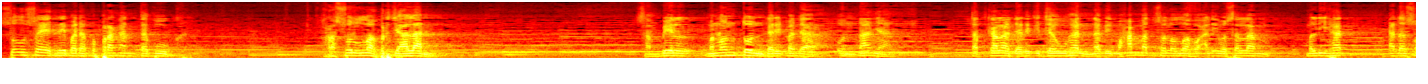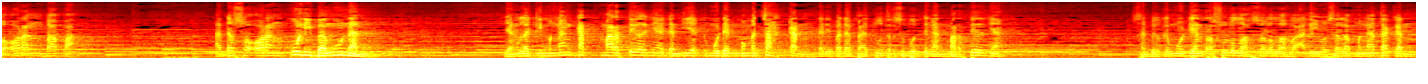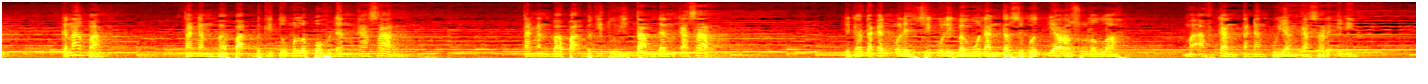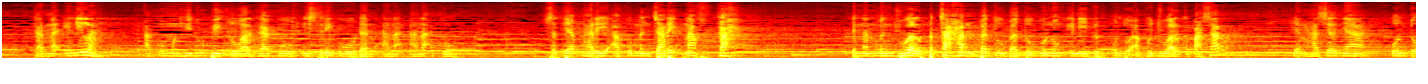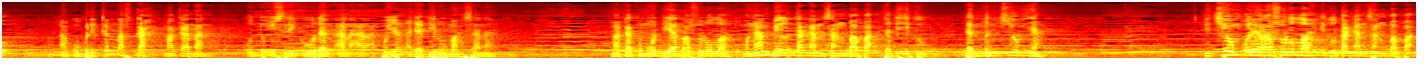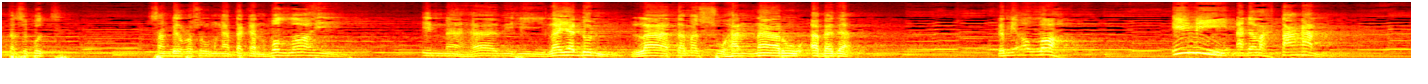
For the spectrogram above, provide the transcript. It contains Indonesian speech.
Seusai daripada peperangan Tabuk, Rasulullah berjalan sambil menonton daripada untanya. Tatkala dari kejauhan Nabi Muhammad SAW melihat ada seorang bapak, ada seorang kuli bangunan yang lagi mengangkat martilnya dan dia kemudian memecahkan daripada batu tersebut dengan martilnya. Sambil kemudian Rasulullah SAW mengatakan, kenapa Tangan bapak begitu melepuh dan kasar. Tangan bapak begitu hitam dan kasar. Dikatakan oleh si kuli bangunan tersebut, Ya Rasulullah, maafkan tanganku yang kasar ini. Karena inilah aku menghidupi keluargaku, istriku dan anak-anakku. Setiap hari aku mencari nafkah dengan menjual pecahan batu-batu gunung ini untuk aku jual ke pasar yang hasilnya untuk aku berikan nafkah makanan untuk istriku dan anak-anakku yang ada di rumah sana. Maka kemudian Rasulullah mengambil tangan sang bapak tadi itu dan menciumnya. Dicium oleh Rasulullah itu tangan sang bapak tersebut. Sambil Rasul mengatakan, "Wallahi inna hadhihi layadun la tamassuhan naru abada." Demi Allah, ini adalah tangan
